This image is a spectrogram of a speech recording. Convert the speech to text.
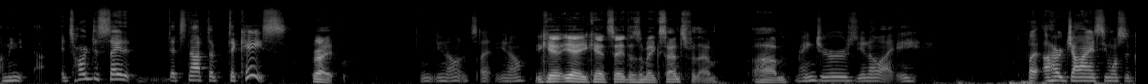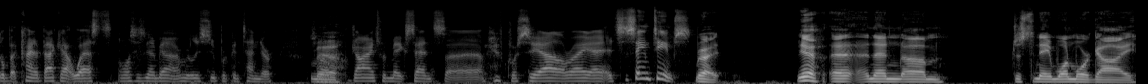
I mean, it's hard to say that that's not the, the case. Right. You know, it's uh, you know You can't. Yeah, you can't say it doesn't make sense for them. Um, Rangers. You know, I. But I heard Giants. He wants to go back, kind of back out west, unless he's going to be on a really super contender. So Yeah. Giants would make sense. Uh, of course, Seattle, right? Uh, It's the same teams. right. Yeah, and, and then um, just to name one more guy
